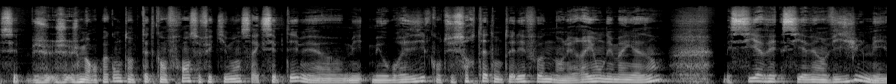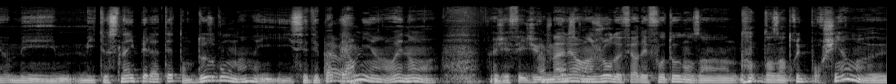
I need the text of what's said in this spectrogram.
c'est je, je, je me rends pas compte. hein. Peut-être qu'en France, effectivement, c'est accepté, mais, euh, mais mais au Brésil, quand tu sortais ton téléphone dans les rayons des magasins, mais s'il y avait s'il y avait un vigile, mais mais mais il te snipait la tête en deux secondes. Hein. Il, il- c'était pas Ah ouais. permis. Hein. Ouais non. J'ai fait j'ai eu Ah, le malheur un jour de faire des photos dans un dans, dans un truc pour chien. euh,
